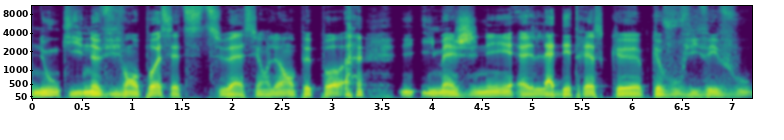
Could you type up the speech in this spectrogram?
nous qui ne vivons pas cette situation-là, on peut pas imaginer euh, la détresse que, que vous vivez, vous,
